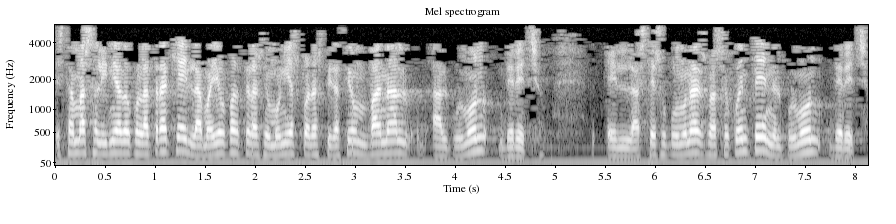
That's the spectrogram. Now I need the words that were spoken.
está más alineado con la tráquea y la mayor parte de las neumonías por aspiración van al, al pulmón derecho. El acceso pulmonar es más frecuente en el pulmón derecho.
